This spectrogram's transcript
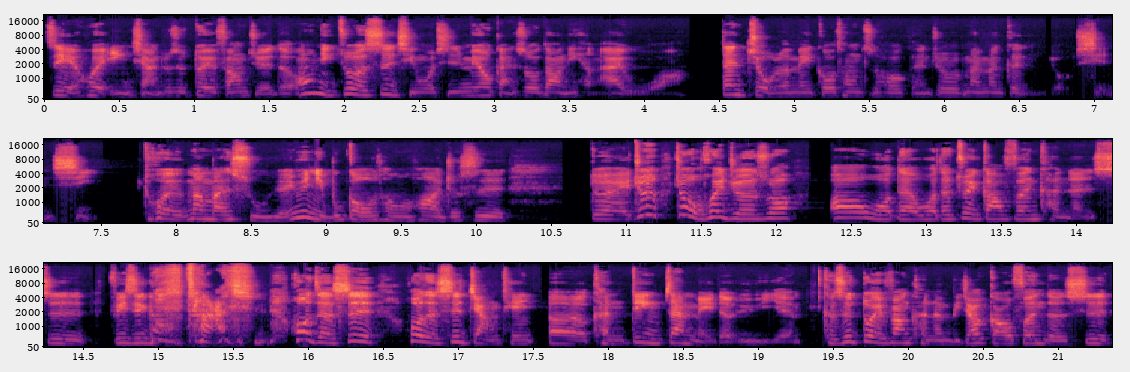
这也会影响，就是对方觉得哦，你做的事情我其实没有感受到你很爱我啊。但久了没沟通之后，可能就会慢慢更有嫌隙，会慢慢疏远。因为你不沟通的话，就是。对，就就我会觉得说，哦，我的我的最高分可能是 physical touch，或者是或者是讲甜呃肯定赞美的语言，可是对方可能比较高分的是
